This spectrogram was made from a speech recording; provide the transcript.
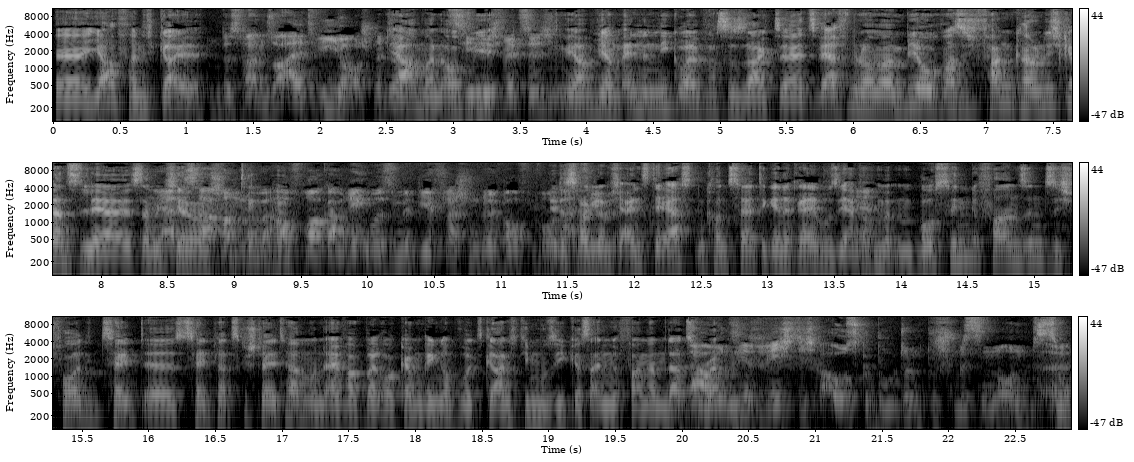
Äh, ja, fand ich geil. Das waren so alte Videoausschnitte. Ja, Mann, auch Ziemlich wie, witzig. Ja, wie am Ende Nico einfach so sagt, ja, jetzt werfen wir doch mal ein Bier hoch, was ich fangen kann und nicht ganz leer ist, damit Ja, ich das war noch von trinken auf Rock am Ring, wo sie mit Bierflaschen beworfen wurden. Ja, das war, glaube ich, eins der ersten Konzerte generell, wo sie einfach Ja. mit dem Bus hingefahren sind, sich vor die Zelt, äh, Zeltplatz gestellt haben und einfach bei Rock am Ring, obwohl es gar nicht die Musik ist, angefangen haben, da zu Da wurden sie richtig ausgebuht und beschmissen und. So äh,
